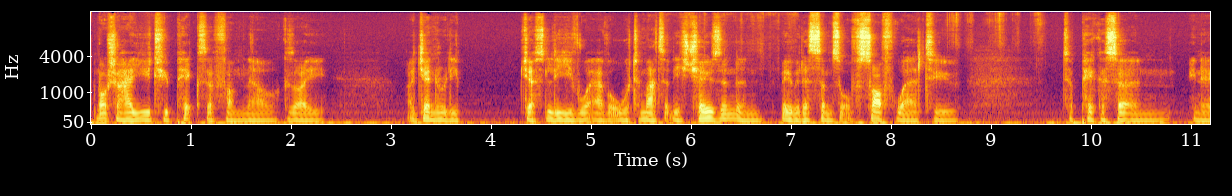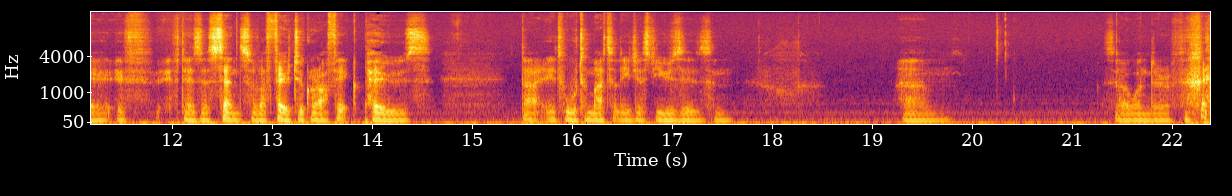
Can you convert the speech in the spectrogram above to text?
I'm not sure how YouTube picks a thumbnail because I I generally just leave whatever automatically is chosen, and maybe there's some sort of software to to pick a certain you know if if there's a sense of a photographic pose that it automatically just uses and um, so I wonder if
